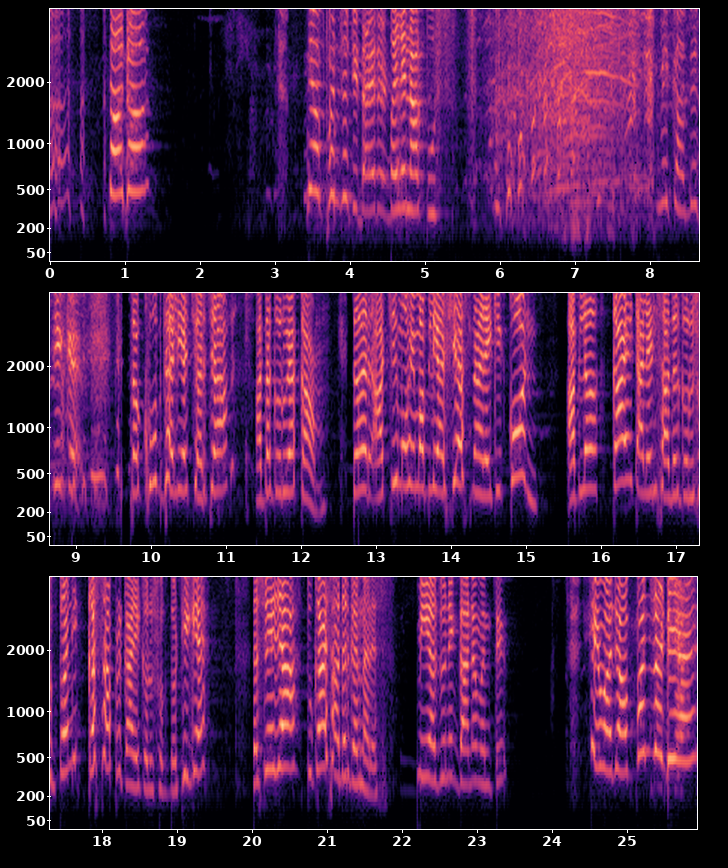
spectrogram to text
दादा मी आपणसाठी डायरेक्ट पहिले नागपूस. मी कांदे ठीक आहे. तर खूप झाली आहे चर्चा. आता करूया काम. तर आजची मोहीम आपली अशी असणार आहे की कोण आपलं काय टॅलेंट सादर करू शकतो आणि कसा प्रकारे करू शकतो. ठीक आहे? तर श्रेजा तू काय सादर करणार आहेस? मी अजून एक गाणं म्हणते. हे माझ्या आप्पांसाठी आहे.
